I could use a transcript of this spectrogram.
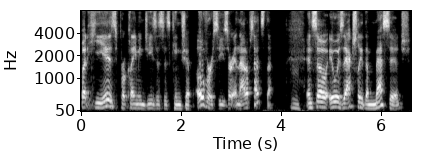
but he is proclaiming Jesus' kingship over Caesar, and that upsets them. And so it was actually the message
